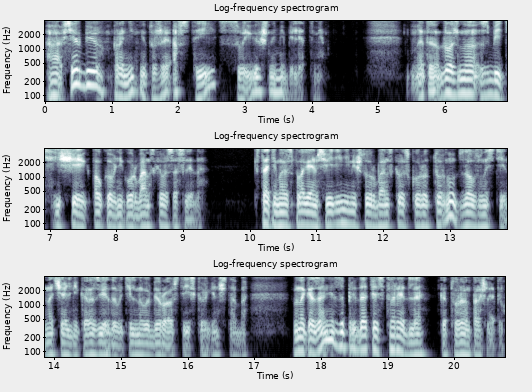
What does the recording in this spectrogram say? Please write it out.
а в Сербию проникнет уже австриец с выигрышными билетами. Это должно сбить ищеек полковника Урбанского со следа. Кстати, мы располагаем сведениями, что Урбанского скоро турнут с должности начальника разведывательного бюро австрийского генштаба в наказание за предательство Редля, которое он прошляпил.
